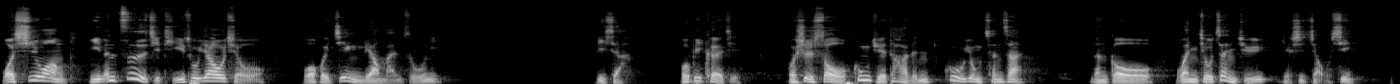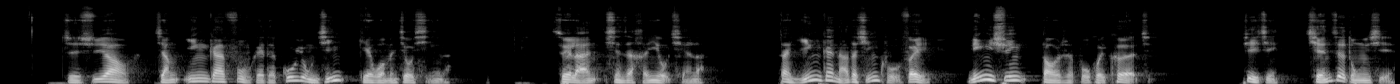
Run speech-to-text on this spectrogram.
我希望你能自己提出要求，我会尽量满足你。陛下，不必客气，我是受公爵大人雇佣参战，能够挽救战局也是侥幸，只需要将应该付给的雇佣金给我们就行了。虽然现在很有钱了，但应该拿的辛苦费，宁勋倒是不会客气。毕竟钱这东西，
